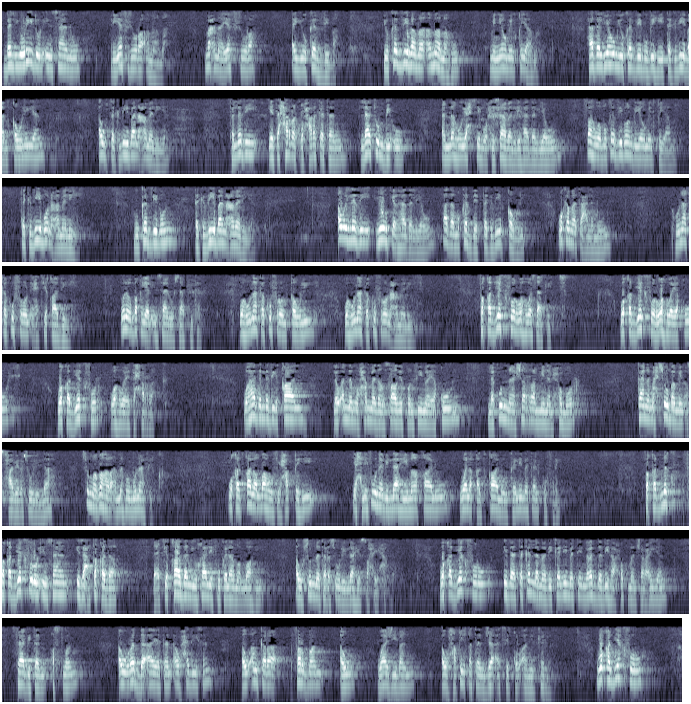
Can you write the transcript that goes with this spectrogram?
بل يريد الإنسان ليفجر أمامه. معنى يفجر أن يكذب. يكذب ما أمامه من يوم القيامة. هذا اليوم يكذب به تكذيبا قوليا أو تكذيبا عمليا. فالذي يتحرك حركة لا تنبئ أنه يحسب حسابا لهذا اليوم فهو مكذب بيوم القيامة. تكذيب عملي. مكذب تكذيبا عمليا. أو الذي ينكر هذا اليوم هذا مكذب تكذيب قولي. وكما تعلمون هناك كفر اعتقادي. ولو بقي الإنسان ساكتا. وهناك كفر قولي وهناك كفر عملي. فقد يكفر وهو ساكت. وقد يكفر وهو يقول وقد يكفر وهو يتحرك. وهذا الذي قال لو أن محمدا صادق فيما يقول لكنا شرا من الحمر كان محسوبا من أصحاب رسول الله ثم ظهر أنه منافق. وقد قال الله في حقه يحلفون بالله ما قالوا ولقد قالوا كلمة الكفر. فقد يكفر الإنسان إذا اعتقد اعتقادا يخالف كلام الله أو سنة رسول الله الصحيحة. وقد يكفر إذا تكلم بكلمة رد بها حكما شرعيا ثابتا أصلا أو رد آية أو حديثا أو أنكر فرضا أو واجبا أو حقيقة جاءت في القرآن الكريم. وقد يكفر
